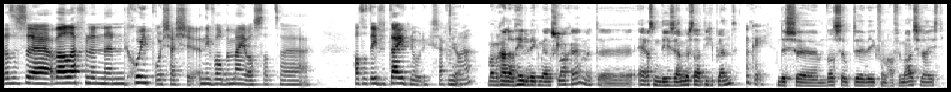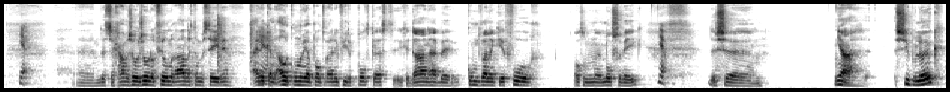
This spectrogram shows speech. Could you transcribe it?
Dat is eh, wel even een, een groeiprocesje. In ieder geval bij mij was dat, eh, had dat even tijd nodig, zeg Ja. maar. maar we gaan er de hele week mee aan de slag. Hè? Met, eh, ergens in december staat die gepland. Oké, Dus dat is ook de week van de affirmatielijst. Ja. Eh, dus daar gaan we sowieso nog veel meer aandacht aan besteden. Eigenlijk Ja. aan elk onderwerp wat we eigenlijk via de podcast gedaan hebben, komt wel een keer voor als een losse week. Ja. Dus eh, ja, superleuk.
